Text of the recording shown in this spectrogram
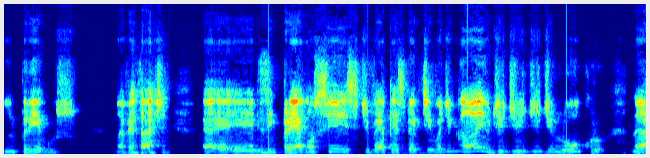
empregos. Na verdade, é, é eles empregam se, se tiver perspectiva de ganho, de, de, de, de lucro. Né?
